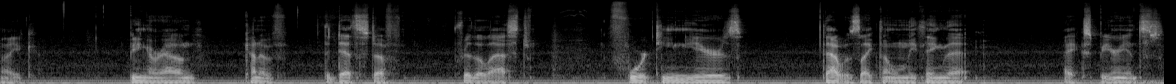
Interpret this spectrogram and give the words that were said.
Like being around kind of the death stuff for the last 14 years. That was like the only thing that I experienced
